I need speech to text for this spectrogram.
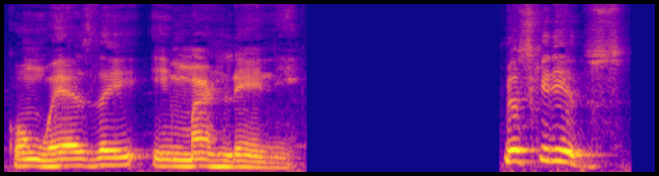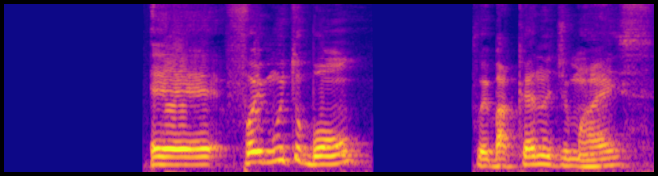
com Wesley e Marlene. Meus queridos, é, foi muito bom, foi bacana demais.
